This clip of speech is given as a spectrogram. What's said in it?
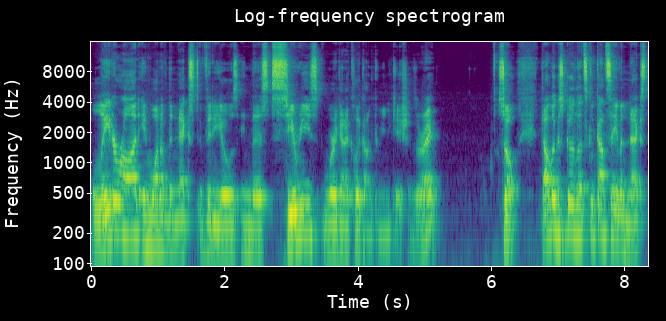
Later on in one of the next videos in this series, we're gonna click on communications. All right. So that looks good. Let's click on save and next.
